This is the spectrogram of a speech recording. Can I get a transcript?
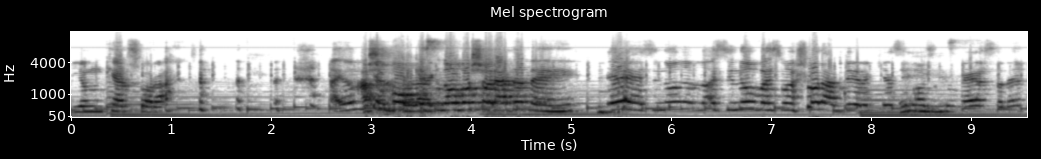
e eu não quero chorar. Aí eu não Acho bom, chorar. porque senão eu vou chorar também? É, senão, senão vai ser uma choradeira aqui essa é nossa conversa, né?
